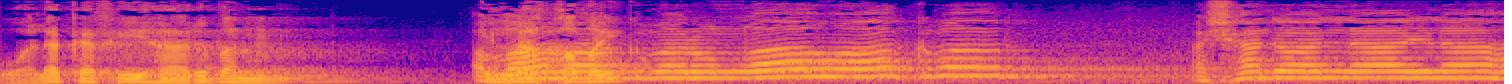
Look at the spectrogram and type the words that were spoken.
ولك فيها رضا إلا الله قضيت. أكبر الله أكبر. أشهد أن لا إله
